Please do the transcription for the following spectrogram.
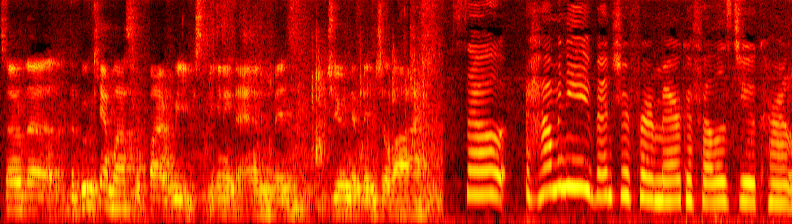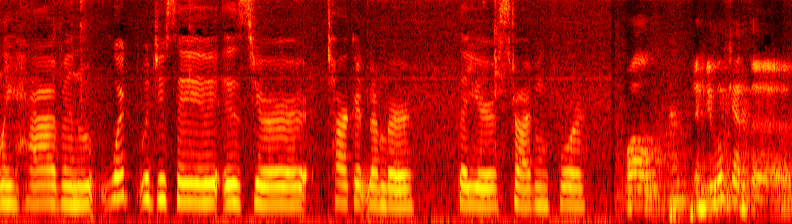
So the the boot camp lasts for five weeks, beginning to end, mid June to mid July. So, how many Venture for America fellows do you currently have, and what would you say is your target number that you're striving for? Well, if you look at the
